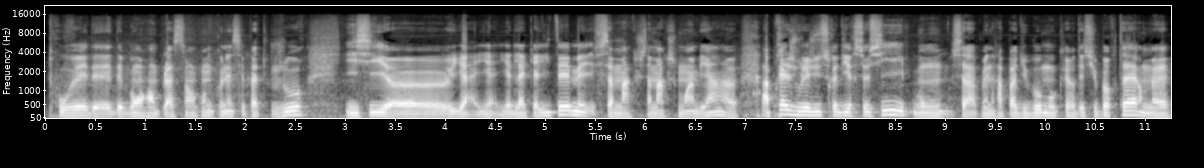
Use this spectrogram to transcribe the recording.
trouver des, des bons remplaçants qu'on ne connaissait pas toujours. Ici, euh, il y, a, y, a, y, a, de la qualité, mais ça marche, ça marche moins bien. Euh, après, je voulais juste redire ceci. Bon, ça amènera pas du baume au cœur des supporters, mais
